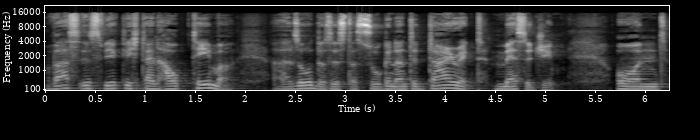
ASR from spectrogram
Was ist wirklich dein Hauptthema? Also, das ist das sogenannte Direct Messaging. Und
